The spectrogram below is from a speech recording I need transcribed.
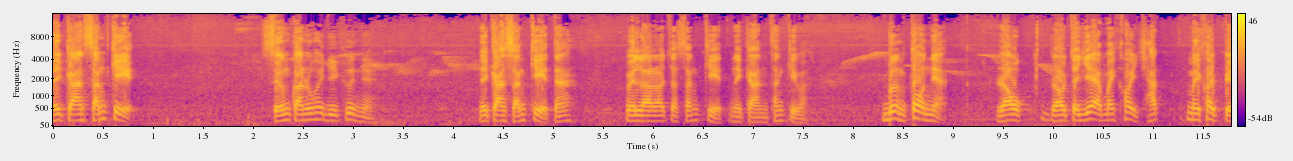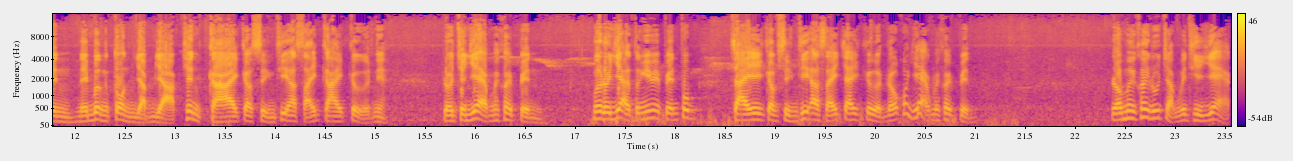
ในการสังเกต เสริมการรู้ให้ดีขึ้นเนี่ยในการสังเกตนะ เวลาเราจะสังเกตในการสังเกตว่า เบื้องต้นเนี่ยเราเราจะแยกไม่ค่อยชัด ไม่ค่อยเป็นในเบื้องต้นหยาบหยาบเช่นกายกับสิ่งที่อาศัยกายเกิดเนี่ย เราจะแยกไม่ค่อยเป็น เมื่อเราแยกตรงนี้ไม่เป็นปุ๊บใจกับสิ่งที่อาศัยใจเกิด เราก็แยกไม่ค่อยเป็น เราไม่ค่อยรู้จักวิธีแยก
